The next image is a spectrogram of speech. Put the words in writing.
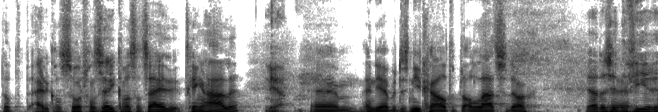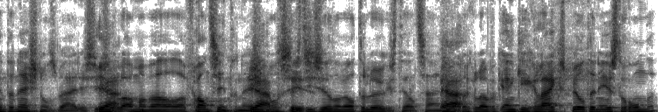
dat het eigenlijk al een soort van zeker was dat zij het gingen halen. Ja. Ehm, en die hebben dus niet gehaald op de allerlaatste dag. Ja, daar zitten Eh, vier internationals bij. Dus die ja. zullen allemaal wel eh, Franse Ja, internationals. dus die zullen wel teleurgesteld zijn. Ja. Hadden geloof ik één keer gelijk gespeeld in de eerste ronde.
